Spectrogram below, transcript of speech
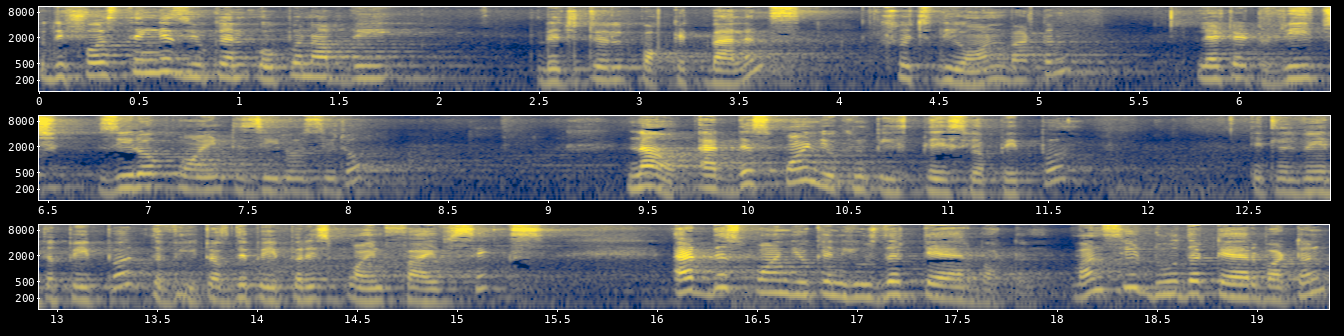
So the first thing is you can open up the digital pocket balance switch the on button. Let it reach 0.00 now at this point you can place your paper. It will weigh the paper. The weight of the paper is 0.56 at this point you can use the tare button. Once you do the tare button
